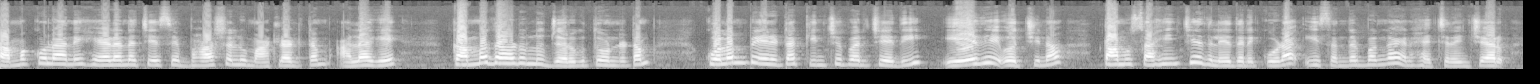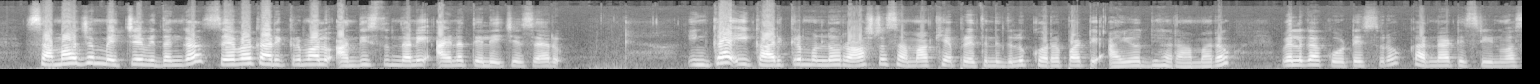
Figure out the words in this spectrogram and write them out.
కమ్మ కులాన్ని హేళన చేసే భాషలు మాట్లాడటం అలాగే కమ్మదాడులు జరుగుతూ ఉండటం కులం పేరిట కించపరిచేది ఏది వచ్చినా తాము సహించేది లేదని కూడా ఈ సందర్భంగా ఆయన హెచ్చరించారు. సమాజం మెచ్చే విధంగా సేవా కార్యక్రమాలు అందిస్తుందని ఆయన తెలియజేశారు. ఇంకా ఈ కార్యక్రమంలో రాష్ట్ర సమాఖ్య ప్రతినిధులు కొర్రపాటి అయోధ్య రామారావు వెలగా కోటేశ్వరరావు కర్ణాటి శ్రీనివాస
